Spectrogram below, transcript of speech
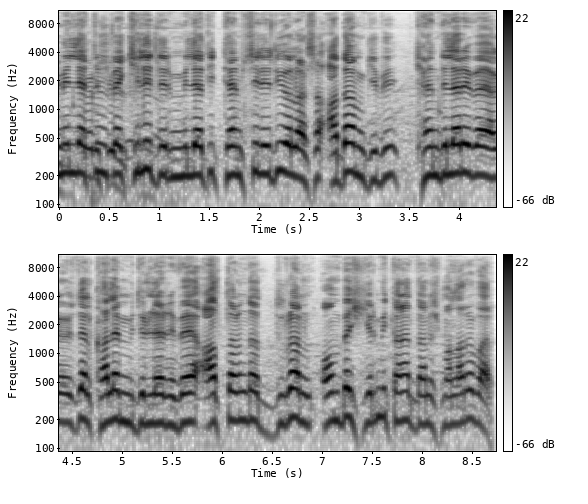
ki milletin görüşürüz. vekilidir, milleti temsil ediyorlarsa adam gibi kendileri veya özel kalem müdürlerini veya altlarında duran 15-20 tane danışmanları var.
